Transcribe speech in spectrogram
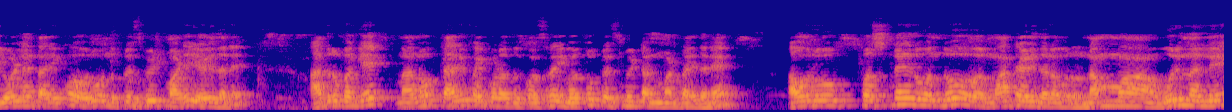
ಏಳನೇ ತಾರೀಕು ಅವರು ಒಂದು ಪ್ರೆಸ್ ಮೀಟ್ ಮಾಡಿ ಹೇಳಿದ್ದಾರೆ. ಅದ್ರ ಬಗ್ಗೆ ನಾನು ಕ್ಲಾರಿಫೈ ಕೊಡೋದಕ್ಕೋಸ್ಕರ ಇವತ್ತು ಪ್ರೆಸ್ ಮೀಟ್ ಅನ್ನು ಮಾಡ್ತಾ ಇದ್ದೇನೆ. ಅವರು ಫಸ್ಟ್ನೇದು ಒಂದು ಮಾತಾಡಿದ್ದಾರೆ ಅವರು. ನಮ್ಮ ಊರಿನಲ್ಲಿ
